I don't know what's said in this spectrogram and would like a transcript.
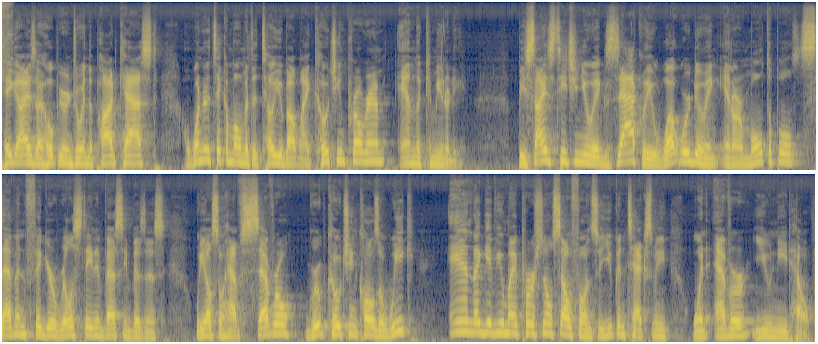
Hey guys, I hope you're enjoying the podcast. I wanted to take a moment to tell you about my coaching program and the community. Besides teaching you exactly what we're doing in our multiple seven figure real estate investing business, we also have several group coaching calls a week, and I give you my personal cell phone so you can text me whenever you need help.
